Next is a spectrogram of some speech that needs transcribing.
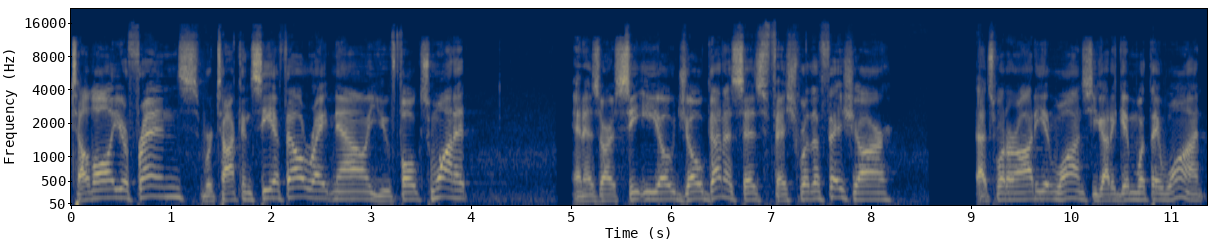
tell all your friends we're talking CFL right now. You folks want it. And as our CEO Joe Gunna says, fish where the fish are. That's what our audience wants. You got to give them what they want.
